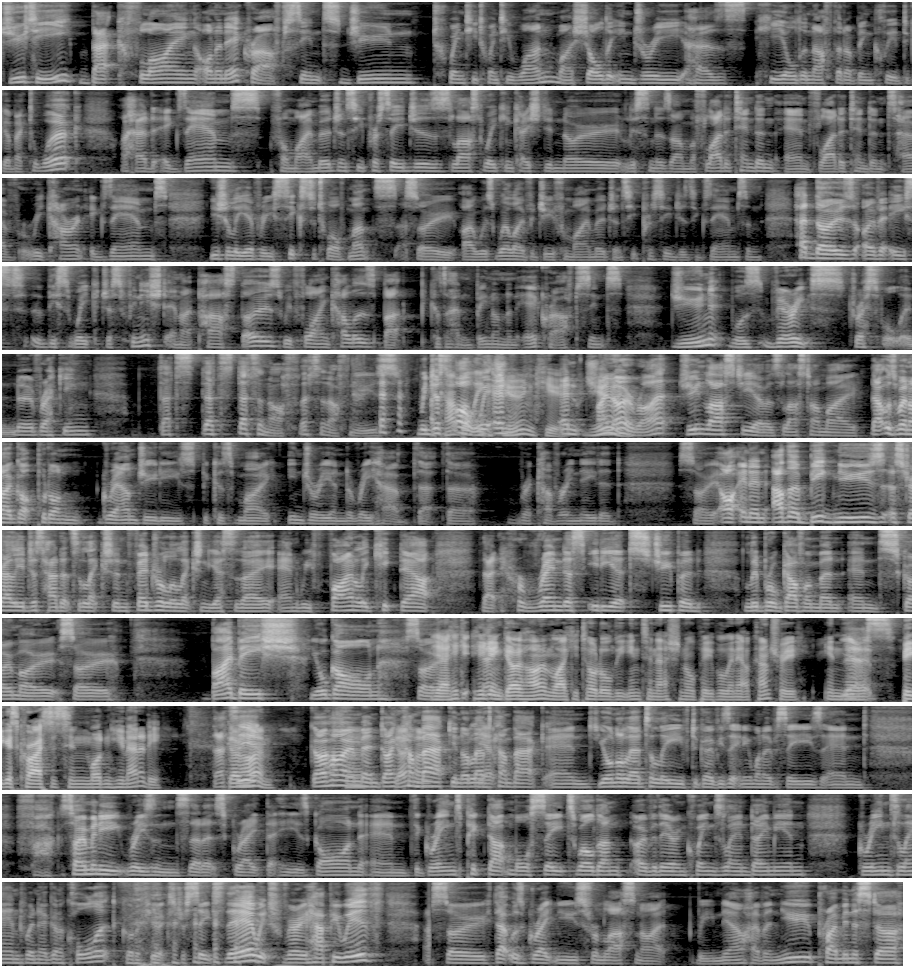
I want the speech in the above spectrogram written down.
duty back flying on an aircraft since June 2021. My shoulder injury has healed enough that I've been cleared to go back to work. I had exams for my emergency procedures last week. In case you didn't know, listeners, I'm a flight attendant, and flight attendants have recurrent exams, usually every six to 12 months. So I was well overdue for my emergency procedures exams and had those over East this week just finished, and I passed those with flying colours. But because I hadn't been on an aircraft since June, it was very stressful and nerve wracking. That's that's that's enough. That's enough news. We just oh, we, and, June, Q. and June. I know, right? June last year was last time I. That was when I got put on ground duties because of my injury and the rehab that the recovery needed. So, oh, and then other big news: Australia just had its election, federal election yesterday, and we finally kicked out that horrendous, idiot, stupid Liberal government and ScoMo. So, bye, Bish, you're gone. So Yeah, he, he can go home like he told all the international people in our country in the Yes. biggest crisis in modern humanity. That's Go it. home. Go home So, and don't come home. back. You're not allowed Yep. to come back, and you're not allowed to leave to go visit anyone overseas. And fuck, so many reasons that it's great that he is gone. And the Greens picked up more seats. Well done over there in Queensland, Damien. Greensland, we're now going to call it. Got a few extra seats there, which we're very happy with. So that was great news from last night. We now have a new prime minister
